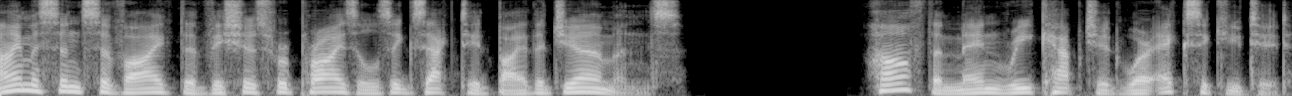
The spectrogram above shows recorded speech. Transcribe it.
Imerson survived the vicious reprisals exacted by the Germans. Half the men recaptured were executed.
